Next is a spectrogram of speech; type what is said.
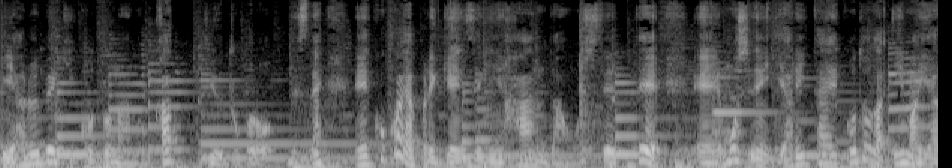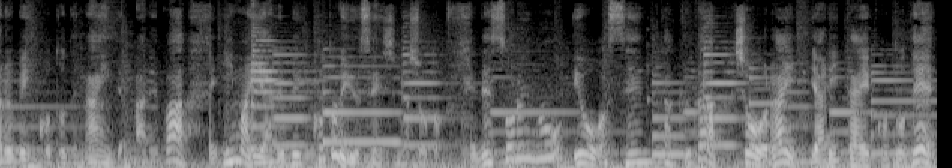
やるべきことなのかっていうところですね。えー、ここはやっぱり原石に判断をしてって、えー、もしね、やりたいことが今やるべきことでないないんであれば、今やるべきことを優先しましょうと。で、それの、要は選択が将来やりたいことで、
